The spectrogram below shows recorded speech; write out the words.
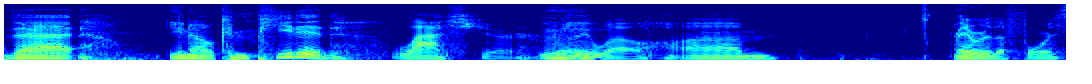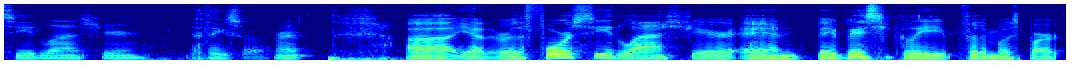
that you know competed last year really Mhm. well. Um, they were the fourth seed last year. I think so. Right. Uh, yeah, they were the four seed last year, and they basically, for the most part,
